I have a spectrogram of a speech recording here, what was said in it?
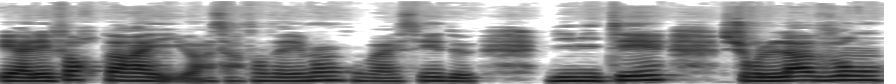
Et à l'effort, pareil, il y aura certains éléments qu'on va essayer de limiter. Sur l'avant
